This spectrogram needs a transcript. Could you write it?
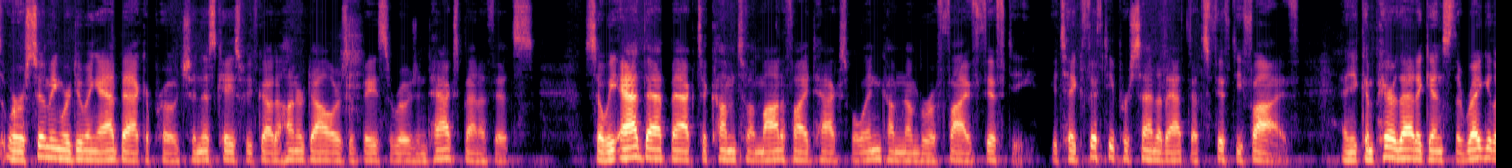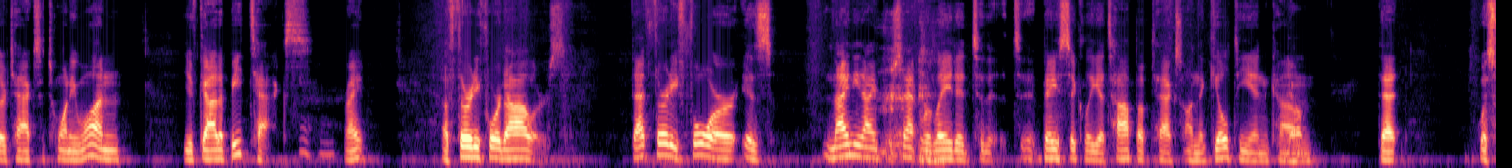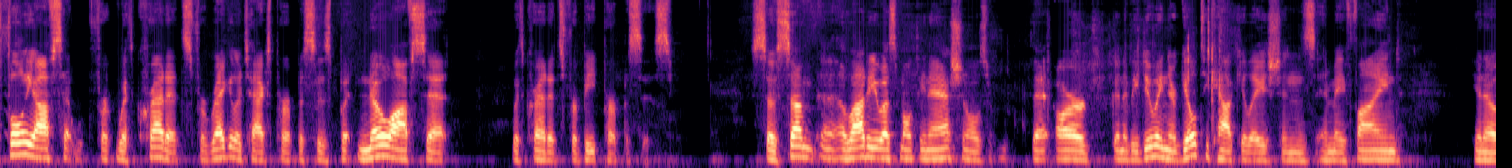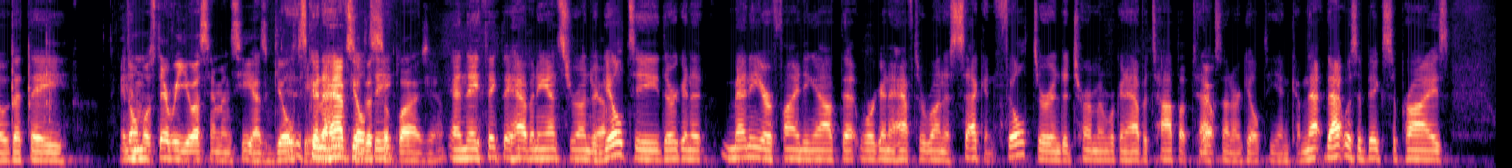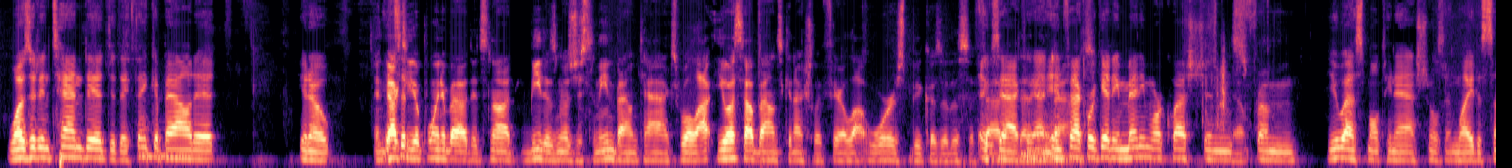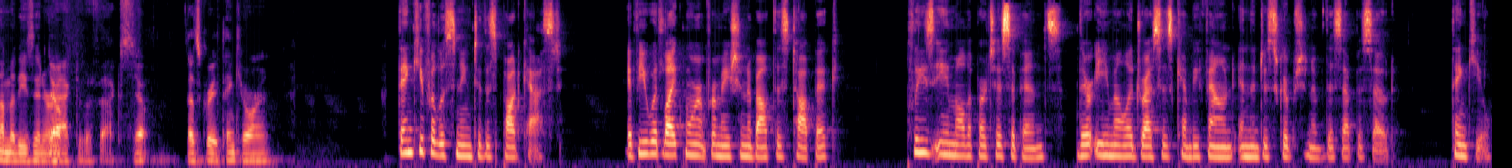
We're assuming we're doing add back approach. In this case, we've got $100 of base erosion tax benefits. So we add that back to come to a modified taxable income number of 550. You take 50% of that, that's 55. And you compare that against the regular tax of 21, you've got a BEAT tax, mm-hmm. right? Of $34 that 34 is 99% related to, the, to basically a top-up tax on the GILTI income yep. that was fully offset for, with credits for regular tax purposes, but no offset with credits for BEAT purposes. So some a lot of U.S. multinationals that are going to be doing their GILTI calculations and may find, you know, that they and almost every U.S. MNC has GILTI. It's going right? to have so GILTI. this applies, yeah. And they think they have an answer under yep. GILTI. They're going to. Many are finding out that we're going to have to run a second filter and determine we're going to have a top-up tax yep. on our GILTI income. That that was a big surprise. Was it intended? Did they think about it? You know. And back to your point about it's not BEAT is not just an inbound tax. Well, uh, U.S. outbounds can actually fare a lot worse because of this effect. Exactly. In fact, we're getting many more questions yep. from U.S. multinationals in light of some of these interactive effects. Yep. That's great. Thank you, Oren. Thank you for listening to this podcast. If you would like more information about this topic, please email the participants. Their email addresses can be found in the description of this episode. Thank you.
